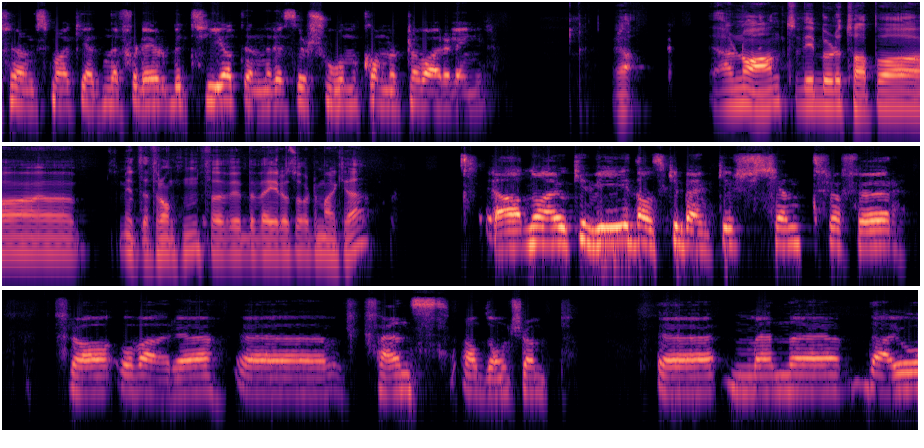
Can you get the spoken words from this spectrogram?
finansmarkedene. For det vil bety at denne resesjonen kommer til å vare lenger. Ja. Er det noe annet vi burde ta på eh, smittefronten før vi beveger oss over til markedet? Ja, Nå er jo ikke vi danske bankers kjent fra før fra å være eh, fans av Donald Trump. Eh, men eh, det er jo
